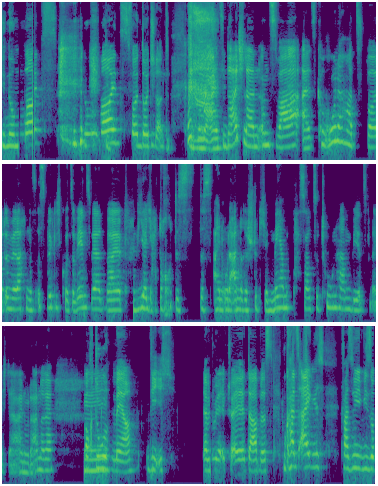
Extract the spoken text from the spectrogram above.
die Nummer eins, die Nummer eins von Deutschland. die Nummer eins in Deutschland und zwar als Corona-Hotspot. Und wir dachten, das ist wirklich kurz erwähnenswert, weil wir ja doch das, das ein oder andere Stückchen mehr mit Passau zu tun haben, wie jetzt vielleicht der ein oder andere. Auch Mm, du mehr, wie ich. Ja, wenn du ja aktuell da bist. Du kannst eigentlich quasi wie so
